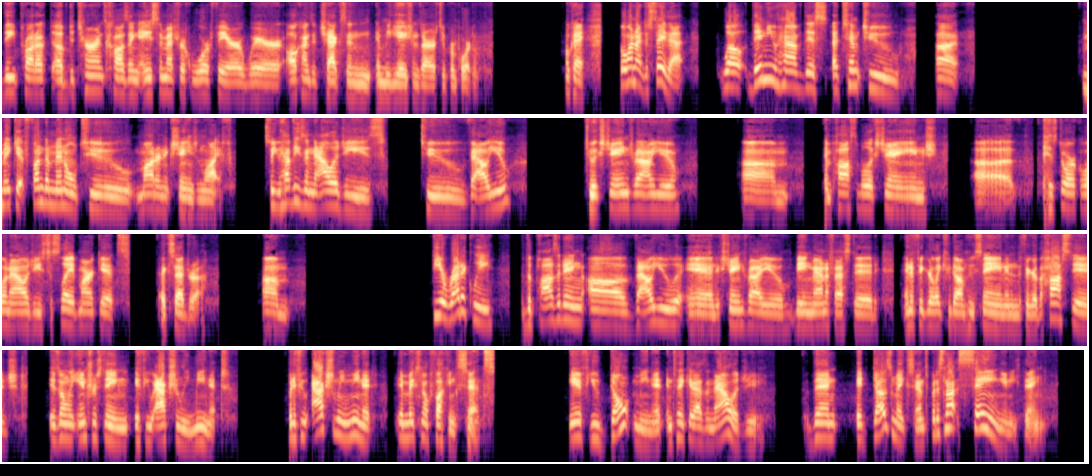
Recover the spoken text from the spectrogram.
the product of deterrence causing asymmetric warfare where all kinds of checks and, and mediations are super important. Okay, but why not just say that? Well, then you have this attempt to uh, make it fundamental to modern exchange in life. So you have these analogies to value, to exchange value, um, impossible exchange, uh, historical analogies to slave markets, etc. Um, theoretically, the positing of value and exchange value being manifested in a figure like Saddam Hussein and the figure of the hostage is only interesting if you actually mean it. But if you actually mean it, it makes no fucking sense. If you don't mean it and take it as analogy, then it does make sense, but it's not saying anything.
